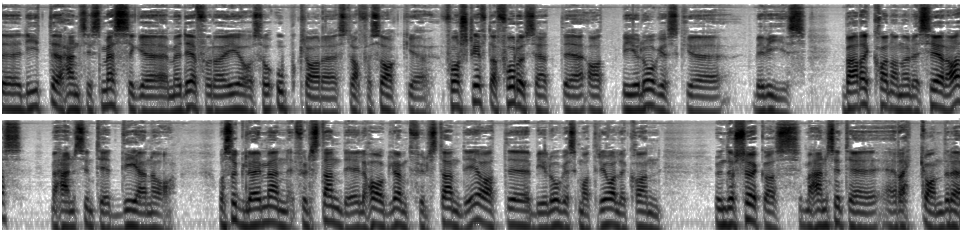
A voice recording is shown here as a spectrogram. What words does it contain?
eh, lite hensiktsmessige med det for øye å oppklare straffesaker. Forskrifta forutsetter at biologiske bevis bare kan analyseres med hensyn til DNA. Og så glemmer en fullstendig, eller har glemt fullstendig, at eh, biologisk materiale kan undersøkes med hensyn til en rekke andre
